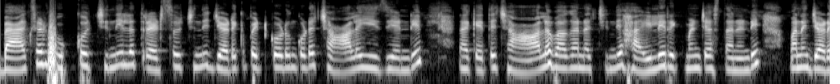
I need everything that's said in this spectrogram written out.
బ్యాక్ సైడ్ హుక్ వచ్చింది. ఇలా థ్రెడ్స్ వచ్చింది. జడకి పెట్టుకోవడం కూడా చాలా ఈజీ అండి. నాకైతే చాలా బాగా నచ్చింది. హైలీ రికమెండ్ చేస్తానండి. మనం జడ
